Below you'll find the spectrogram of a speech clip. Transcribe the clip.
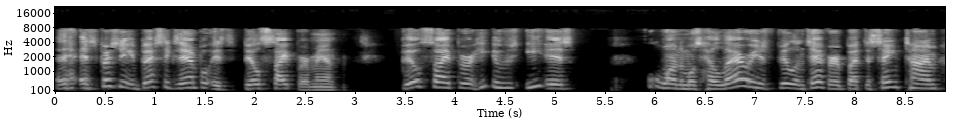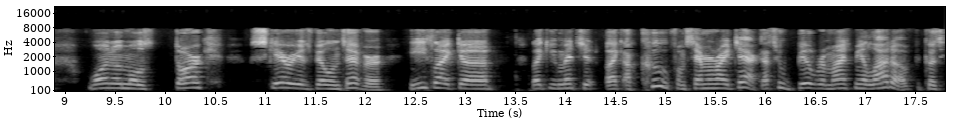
And especially, best example is Bill Cipher, man. Bill Cipher, he, he is one of the most hilarious villains ever, but at the same time, one of the most dark, scariest villains ever. He's like, uh, like you mentioned, like Aku from Samurai Jack. That's who Bill reminds me a lot of because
